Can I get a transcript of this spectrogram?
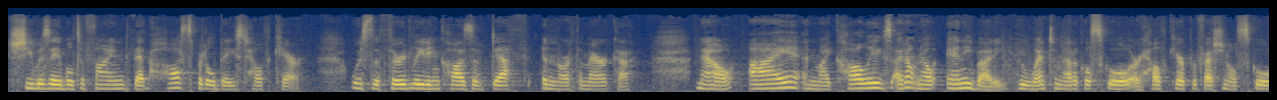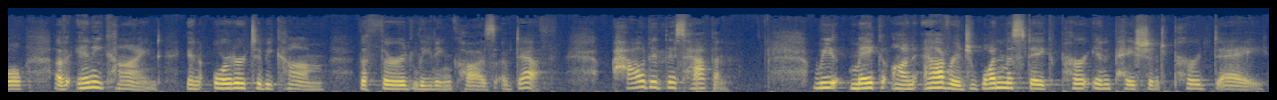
She was able to find that hospital based health care was the third leading cause of death in North America. Now, I and my colleagues, I don't know anybody who went to medical school or healthcare professional school of any kind in order to become the third leading cause of death. How did this happen? We make, on average, one mistake per inpatient per day.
